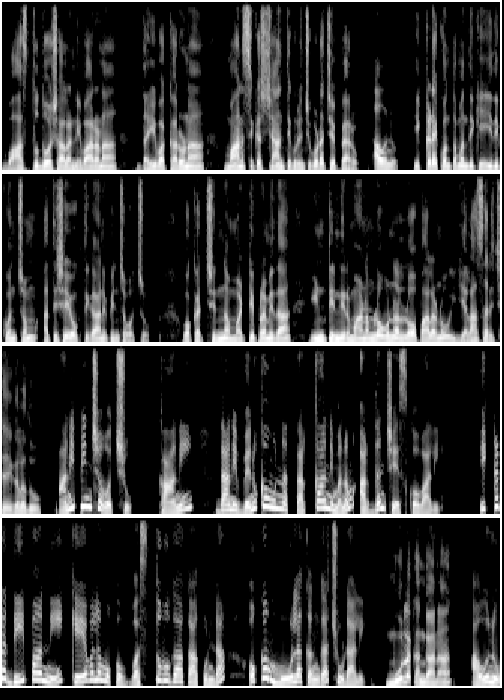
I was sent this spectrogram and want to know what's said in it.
వాస్తు దోషాల నివారణ దైవ కరుణ మానసిక శాంతి గురించి కూడా చెప్పారు. అవును. ఇక్కడే కొంతమందికి ఇది కొంచెం అతిశయోక్తిగా అనిపించవచ్చు. ఒక చిన్న మట్టి ప్రమిద ఇంటి నిర్మాణంలో ఉన్న లోపాలను ఎలా సరిచేయగలదు? అనిపించవచ్చు. కాని దాని వెనుక ఉన్న తర్కాన్ని మనం అర్థం చేసుకోవాలి. ఇక్కడ దీపాన్ని కేవలం ఒక వస్తువుగా కాకుండా ఒక మూలకంగా చూడాలి. మూలకంగానా? అవును.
